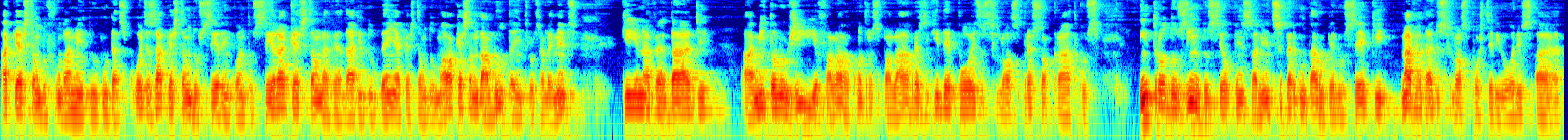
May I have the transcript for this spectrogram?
A questão do fundamento das coisas, a questão do ser enquanto ser, a questão, na verdade, do bem, a questão do mal, a questão da luta entre os elementos, que, na verdade, a mitologia falava com outras palavras e que depois os filósofos pré-socráticos, introduzindo seu pensamento, se perguntaram pelo ser, que, na verdade, os filósofos posteriores ah,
